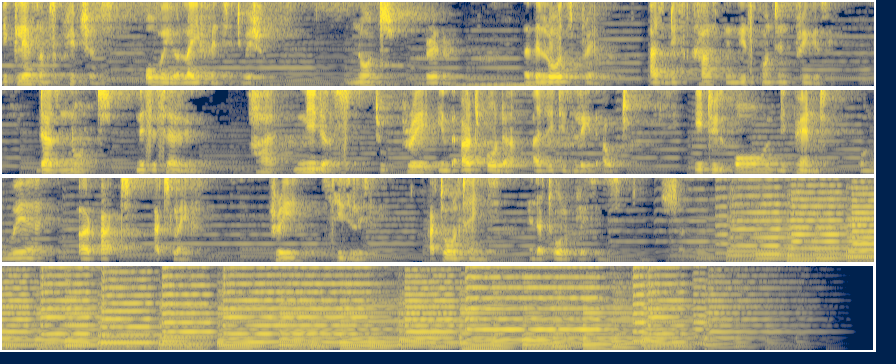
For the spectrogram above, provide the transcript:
Declare some scriptures over your life and situations. Note, brethren, that the Lord's Prayer, as discussed in this content previously, does not necessarily need us to pray in the art order as it is laid out. It will all depend on where you are at at life. Pray ceaselessly, at all times and at all places.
